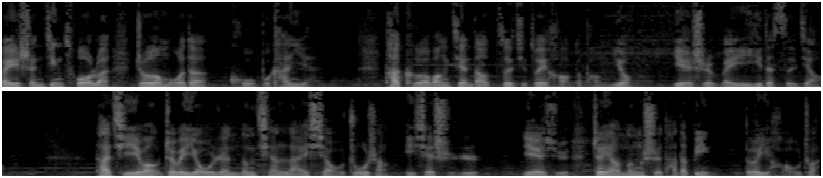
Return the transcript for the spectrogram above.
被神经错乱折磨的苦不堪言，他渴望见到自己最好的朋友。也是唯一的私交，他期望这位友人能前来小住上一些时日，也许这样能使他的病得以好转。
